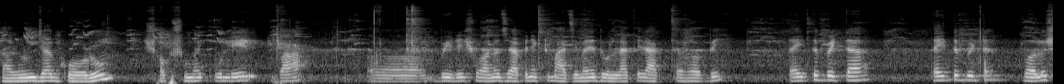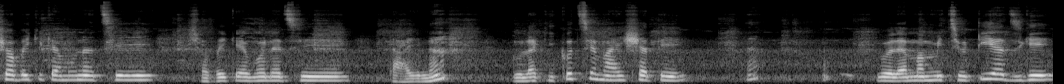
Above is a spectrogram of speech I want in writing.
কারণ যা গরম, সবসময় কোলে বা বেডে শোয়ানো যাবে না, একটু মাঝে মাঝে দোলনাতে রাখতে হবে। তাই তো বেটা, তাই তো বেটা। বলো সবাইকে কেমন আছে? সবাই কেমন আছে? তাই না? গোলা কি করছে মায়ের সাথে? হ্যাঁ? গোলা মাম্মি ছুটি আজকে,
